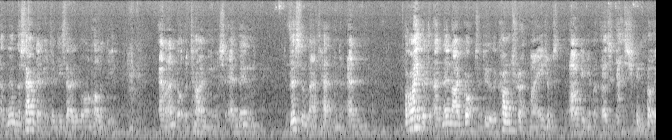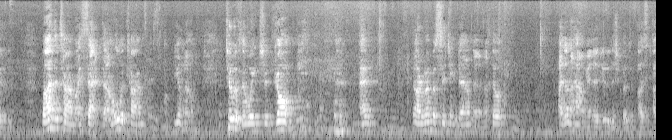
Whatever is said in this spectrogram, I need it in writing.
and then the sound editor decided to go on holiday, and I got the timings, and then this and that happened, and by the, t- and then I've got to do the contract, my agent was arguing about, as, as you know, by the time I sat down, all the time, you know, two of the weeks had gone. And I remember sitting down there and I thought, I don't know how I'm going to do this, but I, I,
